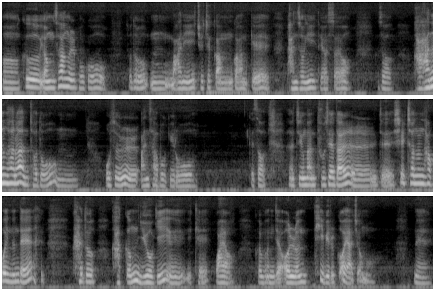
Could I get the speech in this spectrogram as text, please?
어, 그 영상을 보고 저도 음, 많이 죄책감과 함께 반성이 되었어요. 그래서 가능한 한 저도 음, 옷을 안 사보기로 그래서 지금 한 두세 달 이제 실천은 하고 있는데 그래도 가끔 유혹이 이렇게 와요. 그러면 이제 얼른 TV를 꺼야죠, 뭐. 네.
